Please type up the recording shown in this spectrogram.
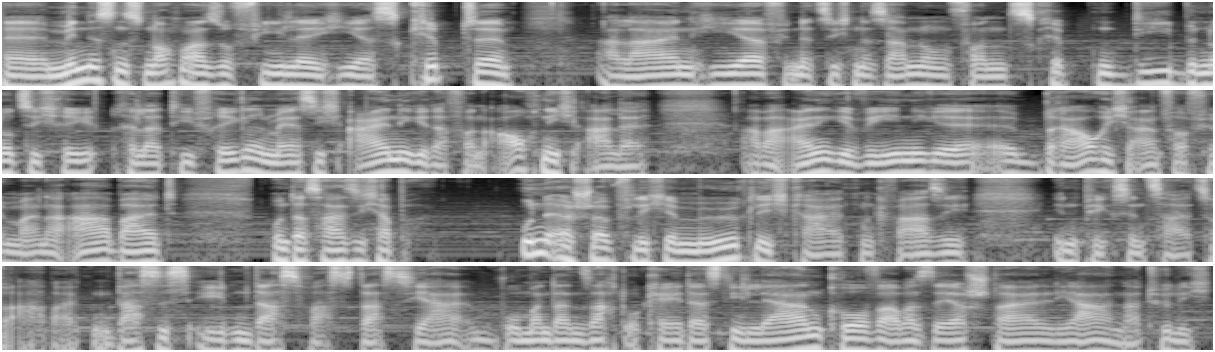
äh, mindestens nochmal so viele hier Skripte. Allein hier findet sich eine Sammlung von Skripten, die benutze ich re relativ regelmäßig. Einige davon, auch nicht alle, aber einige wenige äh, brauche ich einfach für meine Arbeit. Und das heißt, ich habe unerschöpfliche Möglichkeiten quasi in Pixinsight zu arbeiten. Das ist eben das, was das ja, wo man dann sagt, okay, da ist die Lernkurve aber sehr steil. Ja, natürlich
